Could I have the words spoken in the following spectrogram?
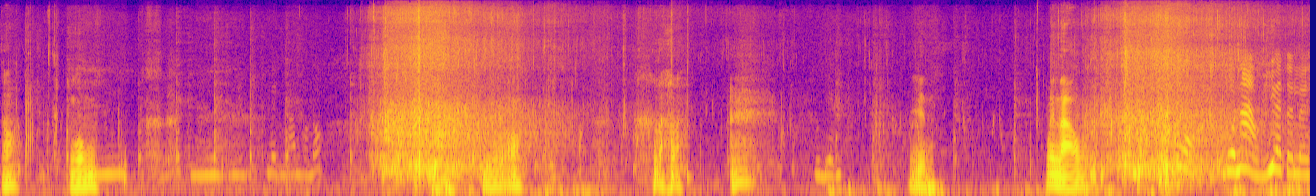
เนาะงมเล่นน้ำก่อนเนาะเดี๋ยวเอาดูเด่นเย็น ไม่หนาว บัวหน้าเฮียแต่เลย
